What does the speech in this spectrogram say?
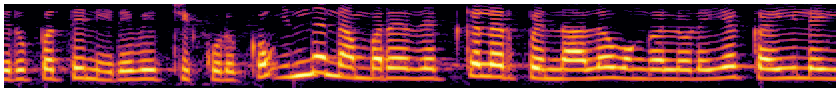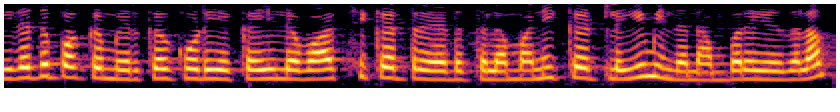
விருப்பத்தை நிறைவேற்றி கொடுக்கும். இந்த நம்பரை ரெட் கலர் பெண்ணால் உங்களுடைய கையில் இடது பக்கம் இருக்கக்கூடிய கையில் வாட்சி கட்டுற இடத்துல டிக்கெட்லேயும் இந்த நம்பரை எழுதலாம்.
